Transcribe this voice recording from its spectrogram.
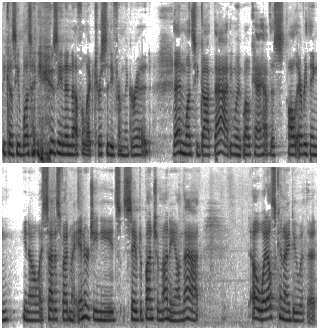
Because he wasn't using enough electricity from the grid. Then once he got that he went well, okay i have this all everything you know i satisfied my energy needs saved a bunch of money on that. Oh what else can i do with it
